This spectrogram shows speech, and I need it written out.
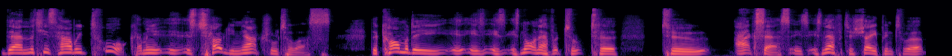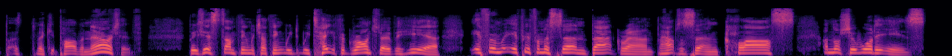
then this is how we talk. I mean, it's totally natural to us. The comedy is is, is not an effort to to to access. It's, it's an effort to shape into a to make it part of a narrative, but it's just something which I think we we take for granted over here. If from if we're from a certain background, perhaps a certain class, I'm not sure what it is,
